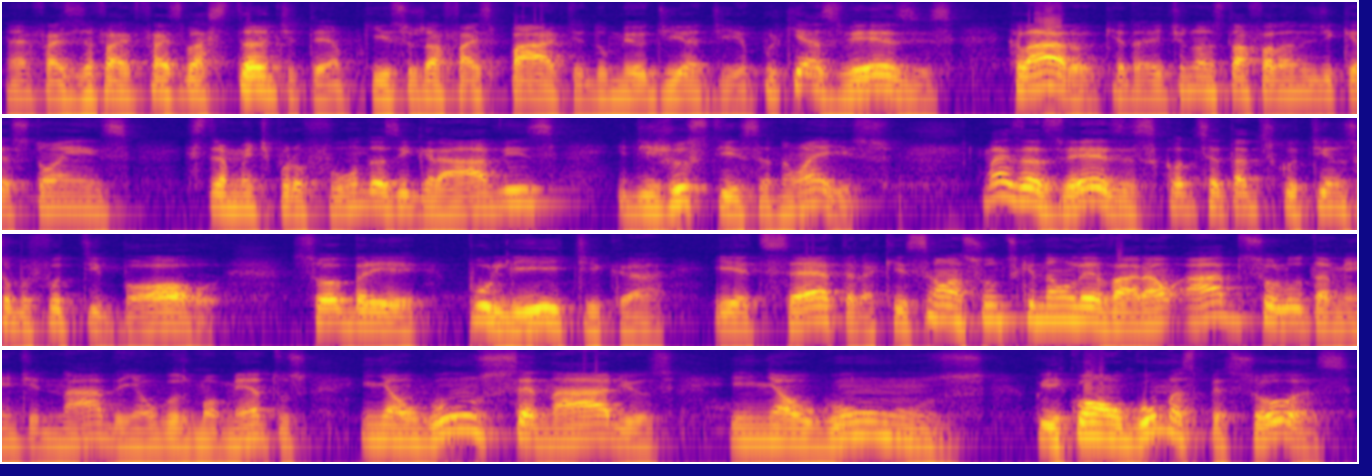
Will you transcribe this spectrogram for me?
Né? Faz, faz, faz bastante tempo que isso já faz parte do meu dia a dia. Porque às vezes, claro que a gente não está falando de questões extremamente profundas e graves e de justiça, não é isso. Mas às vezes, quando você está discutindo sobre futebol, sobre política e etc., que são assuntos que não levarão absolutamente nada em alguns momentos, em alguns cenários, em alguns e com algumas pessoas,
